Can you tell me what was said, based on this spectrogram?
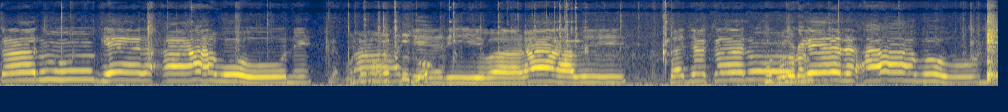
કરું ઘેર આવો ને તો વળાવી સજ કરું ઘેર આવો ને.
